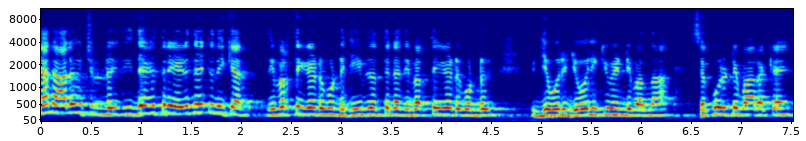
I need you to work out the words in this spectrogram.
ഞാൻ ആലോചിച്ചിട്ടുണ്ട് ഇദ്ദേഹത്തിന് എഴുന്നേറ്റ് നിൽക്കാൻ നിവർത്തികേട് കൊണ്ട് ജീവിതത്തിന്റെ നിവർത്തികേട് കൊണ്ട് ഒരു ജോലിക്ക് വേണ്ടി വന്ന സെക്യൂരിറ്റിമാരൊക്കെ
